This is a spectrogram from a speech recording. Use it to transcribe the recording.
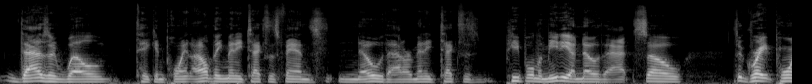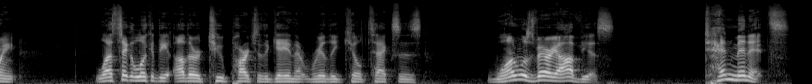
that is a well taken point. I don't think many Texas fans know that, or many Texas people in the media know that. So it's a great point. Let's take a look at the other two parts of the game that really killed Texas. One was very obvious 10 minutes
